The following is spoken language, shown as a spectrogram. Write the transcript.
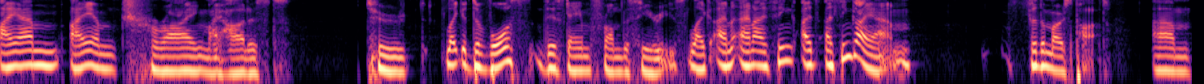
I am I am trying my hardest to like divorce this game from the series. Like and and I think I I think I am for the most part. Um,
